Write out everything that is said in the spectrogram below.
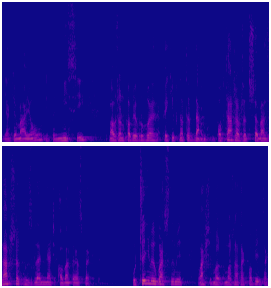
jakie mają i tej misji małżonkowie w ruchu ekip Notre Dame. Powtarzał, że trzeba zawsze uwzględniać oba te aspekty. Uczyńmy własnymi, właśnie, mo, można tak powiedzieć, tak,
